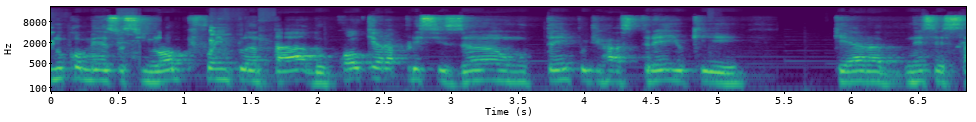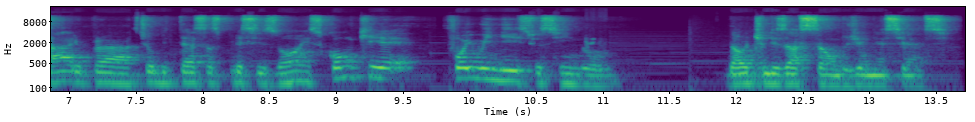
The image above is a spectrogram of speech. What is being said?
no começo, assim, logo que foi implantado? Qual que era a precisão, o tempo de rastreio que, que era necessário para se obter essas precisões? Como que foi o início, assim, do, da utilização do GNSS?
